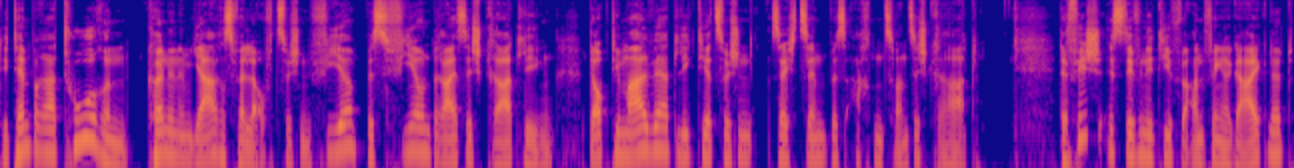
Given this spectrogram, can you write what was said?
Die Temperaturen können im Jahresverlauf zwischen 4 bis 34 Grad liegen. Der Optimalwert liegt hier zwischen 16 bis 28 Grad der Fisch ist definitiv für Anfänger geeignet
